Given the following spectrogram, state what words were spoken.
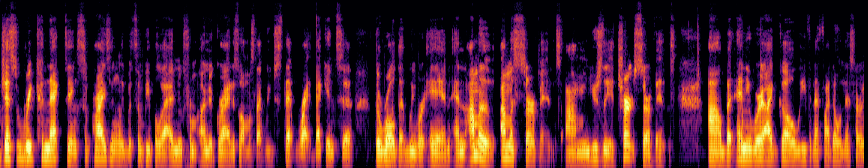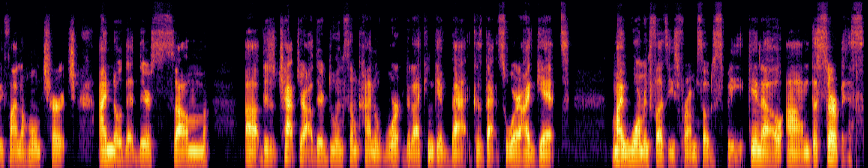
just reconnecting surprisingly with some people that I knew from undergrad. It's almost like we just stepped right back into the role that we were in. And I'm a I'm a servant. I'm usually a church servant. Um, but anywhere I go, even if I don't necessarily find a home church, I know that there's some uh, there's a chapter out there doing some kind of work that I can give back because that's where I get my warm and fuzzies from, so to speak, you know, um, the service.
